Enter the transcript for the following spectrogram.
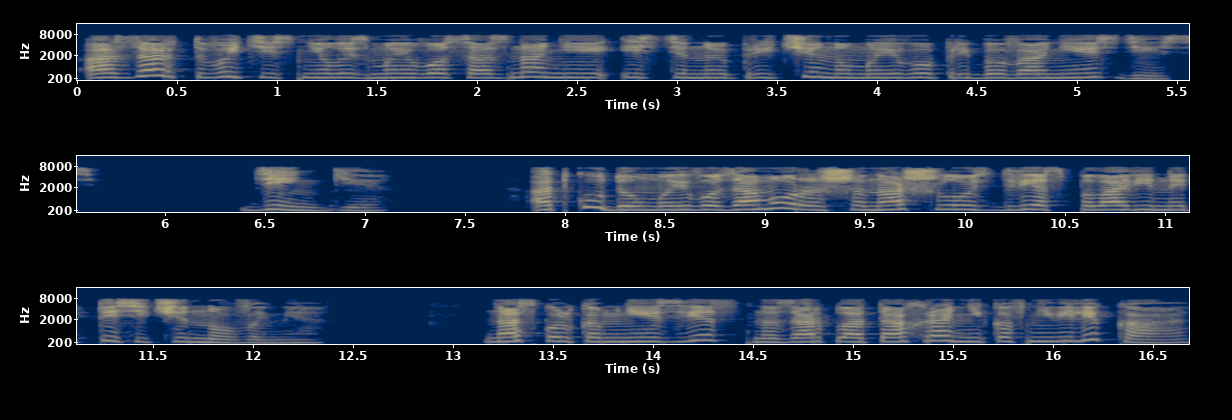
азарт вытеснил из моего сознания истинную причину моего пребывания здесь. Деньги. Откуда у моего заморыша нашлось две с половиной тысячи новыми? Насколько мне известно, зарплата охранников невелика.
